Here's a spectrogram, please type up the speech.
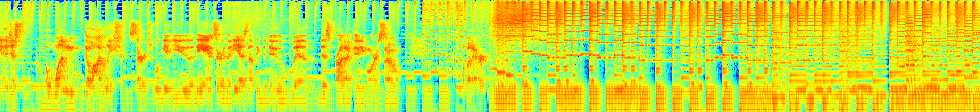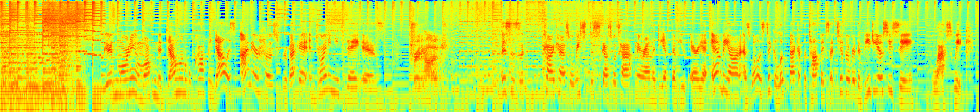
mean, it just one Google search will give you the answer that he has nothing to do with this product anymore. So, whatever. Good morning and welcome to Downloadable Coffee Dallas. I'm your host, Rebecca, and joining me today is Trey Hodge. This is a podcast where we discuss what's happening around the DFW area and beyond, as well as take a look back at the topics that took over the VGOCC last week.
